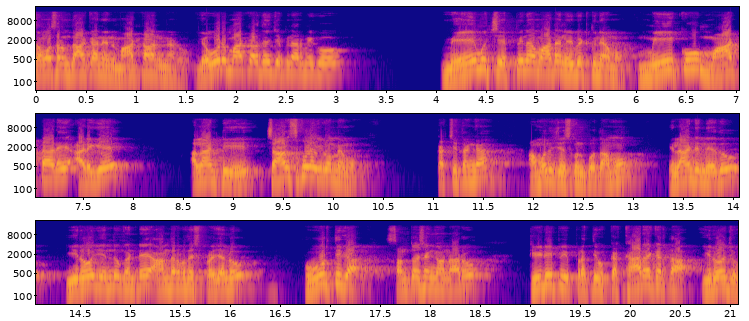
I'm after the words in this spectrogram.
సంవత్సరం దాకా నేను మాట్లాడన్నారు ఎవరు మాట్లాడదని చెప్పినారు మీకు? మేము చెప్పిన మాట నిలబెట్టుకున్నాము. మీకు మాట్లాడే అడిగే అలాంటి ఛాన్స్ కూడా ఇవ్వం మేము. ఖచ్చితంగా అమలు చేసుకుని పోతాము. ఇలాంటి లేదు. ఈరోజు ఎందుకంటే ఆంధ్రప్రదేశ్ ప్రజలు పూర్తిగా సంతోషంగా ఉన్నారు. టీడీపీ ప్రతి ఒక్క కార్యకర్త ఈరోజు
